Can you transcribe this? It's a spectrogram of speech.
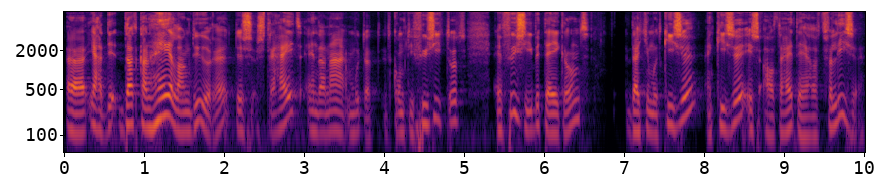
uh, ja, dit, dat kan heel lang duren. Dus strijd en daarna moet dat, het komt die fusie tot. En fusie betekent dat je moet kiezen. En kiezen is altijd de helft verliezen.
